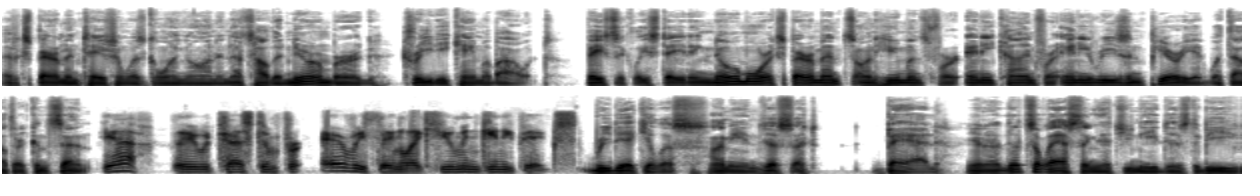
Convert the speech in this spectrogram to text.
experimentation was going on, and that's how the Nuremberg Treaty came about basically stating no more experiments on humans for any kind for any reason period without their consent. Yeah they would test them for everything like human guinea pigs. Ridiculous. I mean just uh, bad. You know that's the last thing that you need is to be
